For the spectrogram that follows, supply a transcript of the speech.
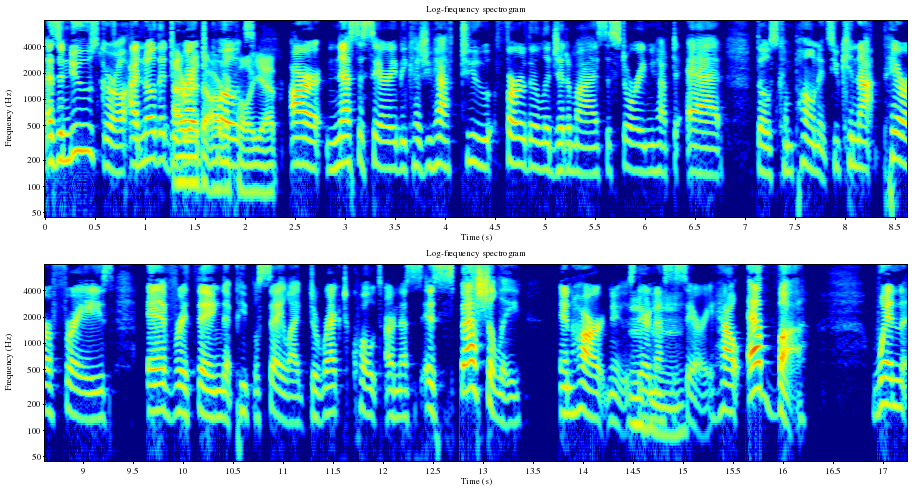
As a news girl, I know that direct the article. quotes Yep. are necessary because you have to further legitimize the story and you have to add those components. You cannot paraphrase everything that people say. Like direct quotes are necessary, especially in hard news. They're Mm-hmm. necessary. However, when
